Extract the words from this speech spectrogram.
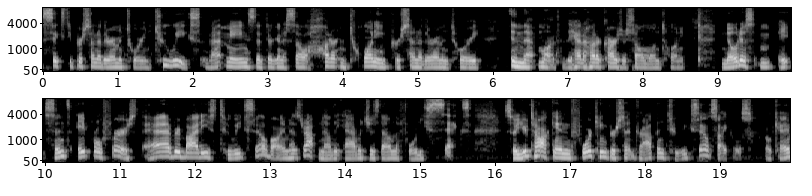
60% of their inventory in 2 weeks. That means that they're going to sell 120% of their inventory in that month. They had 100 cars, they're selling 120. Notice since April 1st, everybody's two week sale volume has dropped. Now the average is down to 46. So you're talking 14% drop in two week sales cycles. Okay.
